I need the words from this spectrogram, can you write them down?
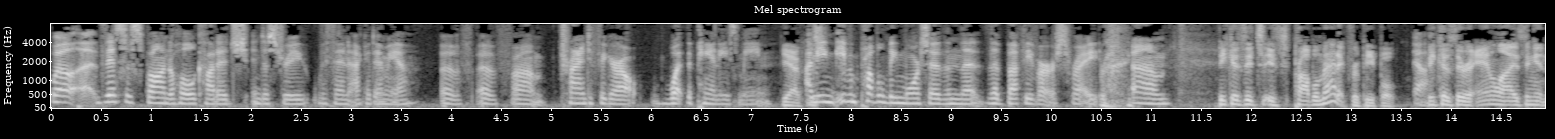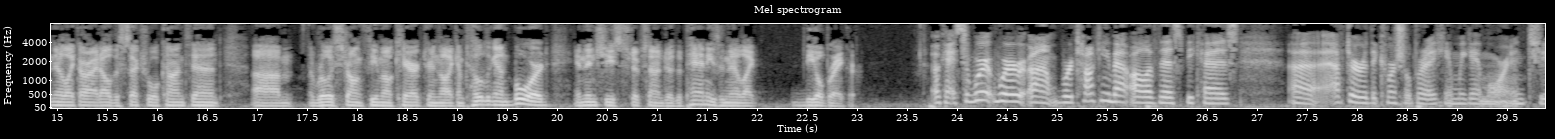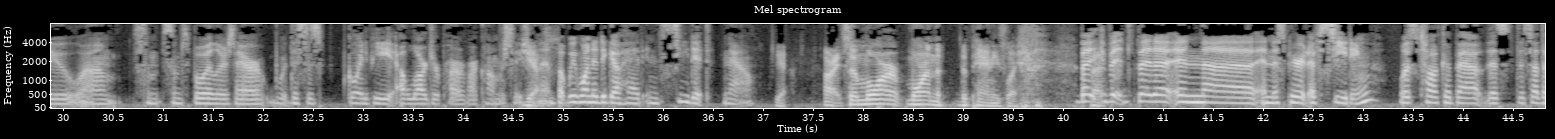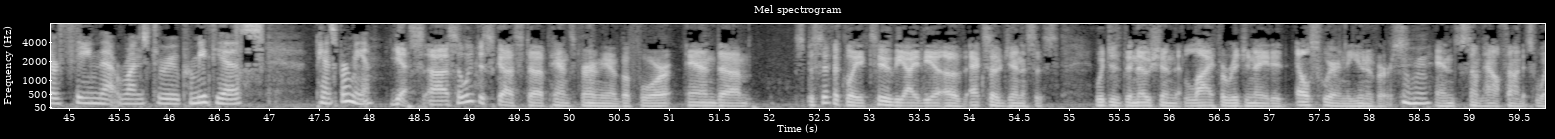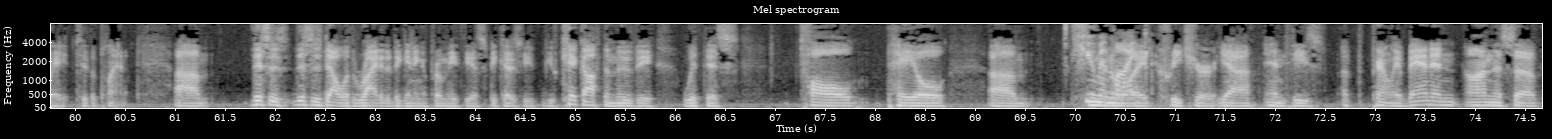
Well, uh, this has spawned a whole cottage industry within academia of of um, trying to figure out what the panties mean. Yeah, I mean, even probably more so than the the Buffyverse, right? Um, because it's it's problematic for people Yeah. because they're analyzing it and they're like, all right, all the sexual content, um, a really strong female character, and they're like, I'm totally on board. And then she strips down to the panties, and they're like, deal breaker. Okay, so we're we're um, we're talking about all of this because uh, after the commercial break, and we get more into um, some some spoilers there. This is going to be a larger part of our conversation, Yes. then. But we wanted to go ahead and seed it now. Yeah. All right. So more more on the the panties later. But but but uh, in uh, in the spirit of seeding, let's talk about this this other theme that runs through Prometheus, panspermia. Yes. Uh, so we've discussed uh, panspermia before, and um, specifically to the idea of exogenesis, which is the notion that life originated elsewhere in the universe and somehow found its way to the planet. Um, this is this is dealt with right at the beginning of Prometheus because you you kick off the movie with this tall, pale, um. Humanoid creature. Yeah, and he's apparently abandoned on this uh,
